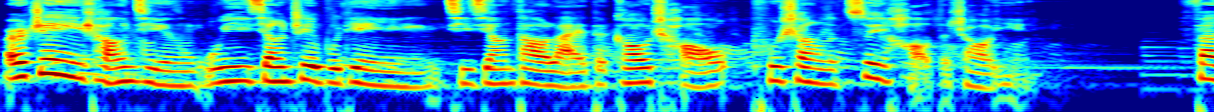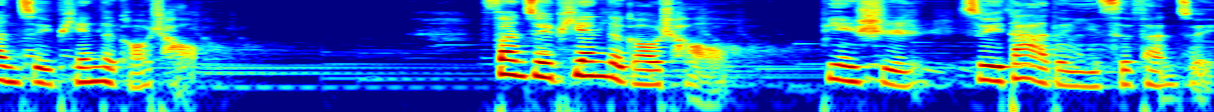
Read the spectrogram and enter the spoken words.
而这一场景无疑将这部电影即将到来的高潮铺上了最好的照应——犯罪片的高潮。犯罪片的高潮，便是最大的一次犯罪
